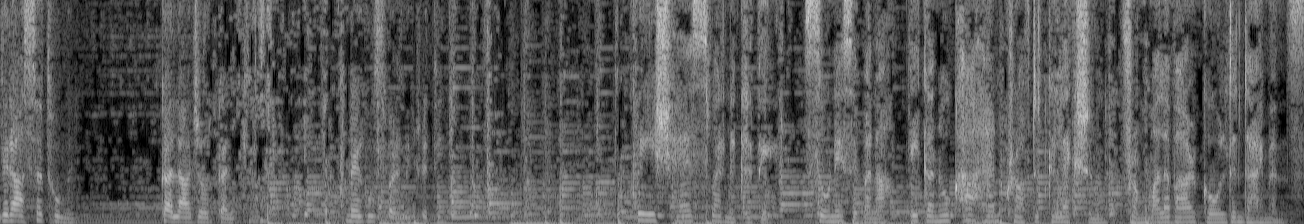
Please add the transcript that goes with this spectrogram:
विरासत हूँ मैं कल आज और कल की। मैं हूँ स्वर्णकृति। पेश है स्वर्णकृति, सोने से बना एक अनोखा handcrafted collection from Malabar golden diamonds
